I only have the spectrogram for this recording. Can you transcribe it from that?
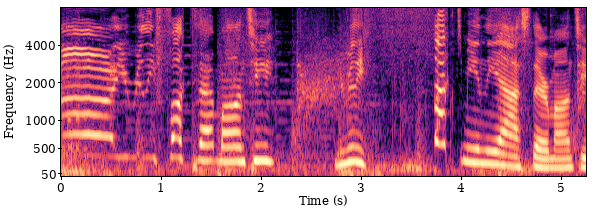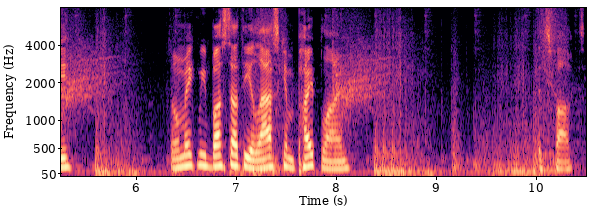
Oh, you really fucked that, Monty. You really fucked me in the ass there, Monty. Don't make me bust out the Alaskan pipeline. It's fucked.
